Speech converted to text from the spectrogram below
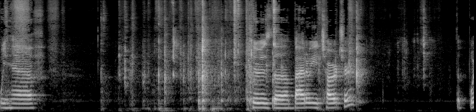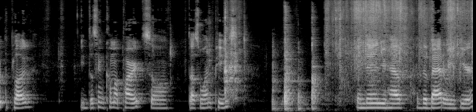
we have here is the battery charger with the plug it doesn't come apart so that's one piece. And then you have the battery here.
